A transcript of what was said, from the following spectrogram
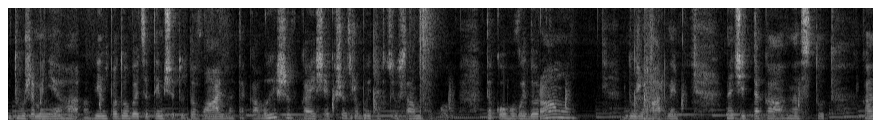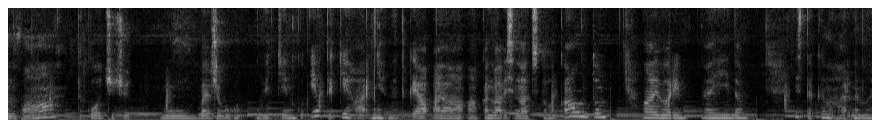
Дуже мені він подобається тим, що тут овальна така вишивка. І ще якщо зробити в цю саму таку, такого виду раму, дуже гарний. Значить, така у нас тут канва, такого чуть-чуть бежевого відтінку. І такі гарні нитки. А, канва 18-го каунту Айворі Аїда. І з такими гарними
